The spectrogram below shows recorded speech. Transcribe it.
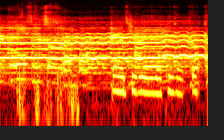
리구슬처럼 나 지금 옆에 갔고.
